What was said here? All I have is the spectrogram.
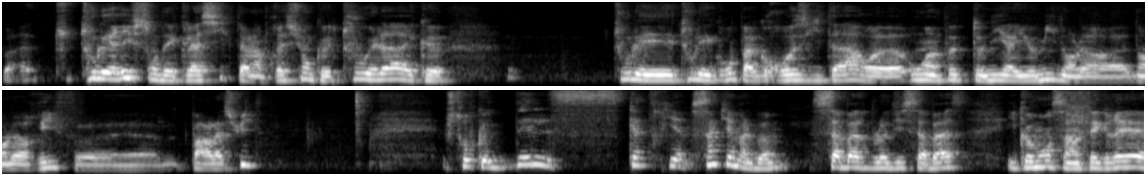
bah, t- tous les riffs sont des classiques. T'as l'impression que tout est là et que tous les, groupes à grosse guitare euh, ont un peu de Tony Iommi dans leur, leur riff euh, par la suite. Je trouve que dès le cinquième album, Sabbath Bloody Sabbath, il commence à intégrer.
